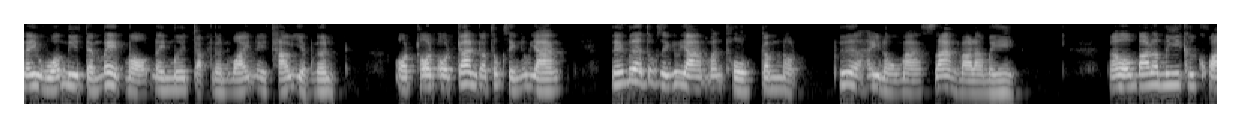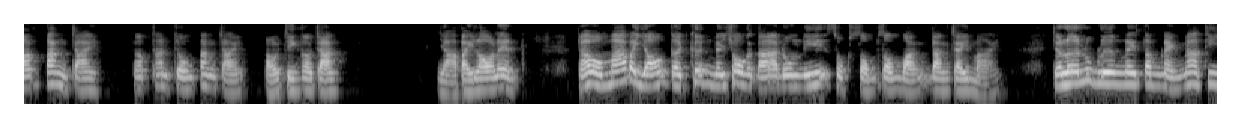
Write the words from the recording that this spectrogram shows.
ในหัวมีแต่เมฆหมอกในมือจับเงินไว้ในเท้าเหยียบเงิน อดทนอดกลั้นกับทุกสิ่งทุกอย่าง ในเมื่อทุกสิ่งทุกอย่างมันถูกกำหนดเพื่อให้ลงมาสร้างบารมีนะผมบารมีคือความตั้งใจนะท่านจงตั้งใจ เอาจริงเอาจัง อย่าไปล้อเล่นนะผมม้าปย้องเกิดขึ้นในโชคชะตาดวงนี้สุขสมสมหวังดังใจหมายจเจริญรุ่งเรืองในตำแหน่งหน้าที่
